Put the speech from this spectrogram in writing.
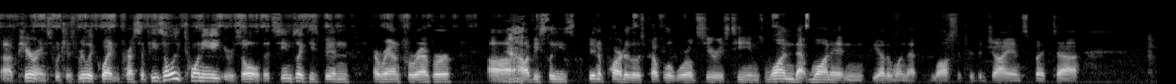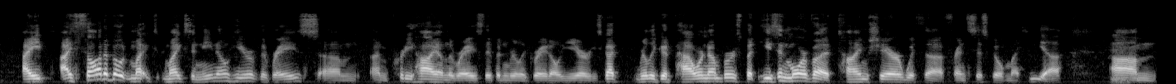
appearance, which is really quite impressive. He's only 28 years old. It seems like he's been around forever. Uh, yeah. Obviously, he's been a part of those couple of World Series teams. One that won it, and the other one that lost it to the Giants. But uh, I I thought about Mike Mike Zunino here of the Rays. Um, I'm pretty high on the Rays. They've been really great all year. He's got really good power numbers, but he's in more of a timeshare with uh, Francisco Mejia, mm. um,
